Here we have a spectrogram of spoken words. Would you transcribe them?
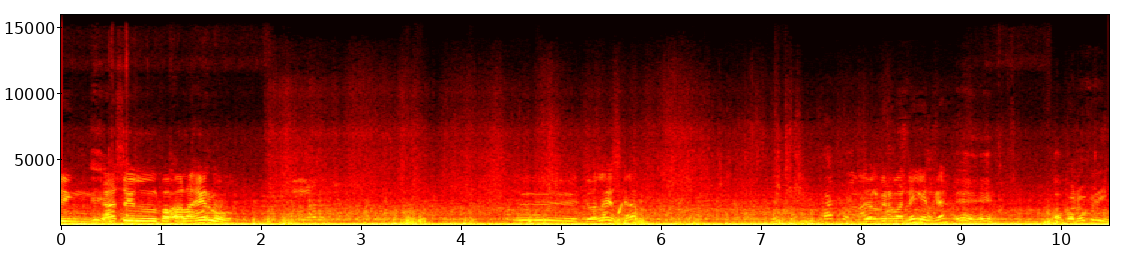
mancing hasil Bapak lahiru, Eh, jual es kan? Jual minuman dingin kan? Eh, eh. Apa dong ini?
